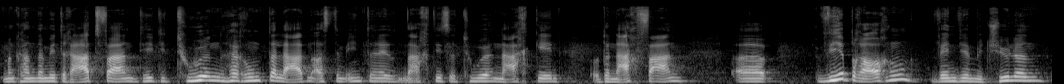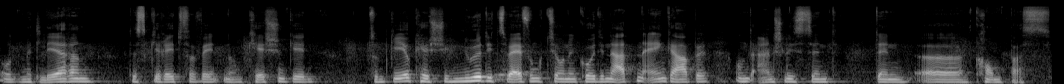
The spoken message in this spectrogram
man kann damit Radfahren, die, die Touren herunterladen aus dem Internet und nach dieser Tour nachgehen oder nachfahren. Äh, wir brauchen, wenn wir mit Schülern und mit Lehrern das Gerät verwenden und cachen gehen, zum Geocaching nur die zwei Funktionen Koordinateneingabe und anschließend den äh, Kompass.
